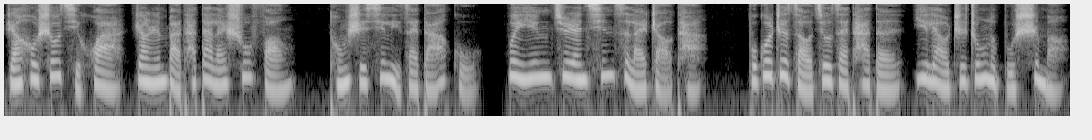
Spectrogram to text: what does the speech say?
然后收起画，让人把她带来书房，同时心里在打鼓：魏婴居然亲自来找他。不过这早就在他的意料之中了，不是吗？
